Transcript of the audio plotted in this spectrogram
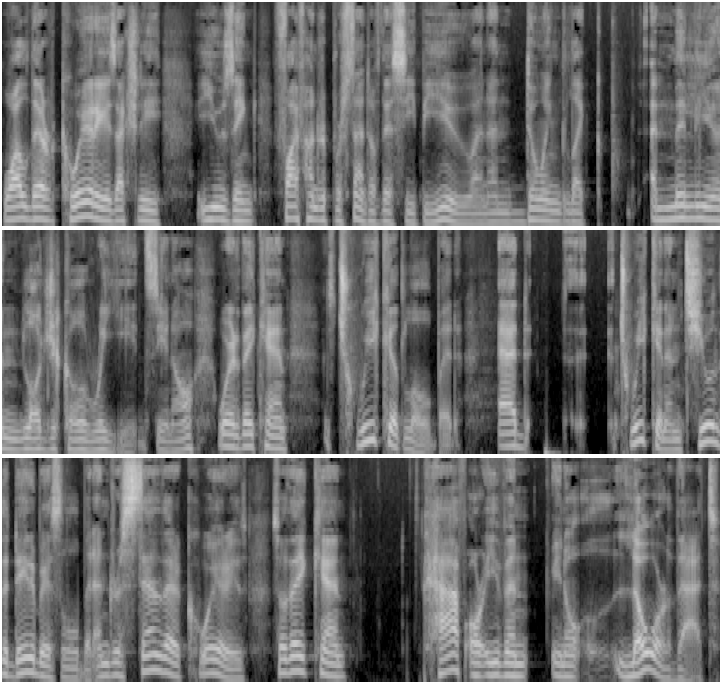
while their query is actually using 500% of their CPU and then doing like a million logical reads, you know, where they can tweak it a little bit, add tweak it and tune the database a little bit, understand their queries so they can have or even you know lower that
